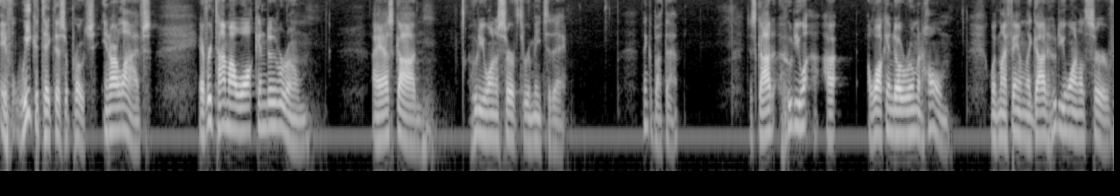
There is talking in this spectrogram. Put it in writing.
if we could take this approach in our lives, every time I walk into the room, I ask God, who do you want to serve through me today? Think about that. Just God, who do you want? I, I walk into a room at home with my family. God, who do you want to serve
